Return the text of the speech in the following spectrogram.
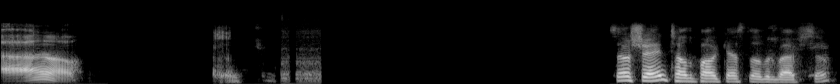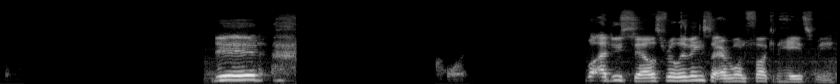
Oh. So, Shane, tell the podcast a little bit about yourself. Dude. Well, I do sales for a living, so everyone fucking hates me.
